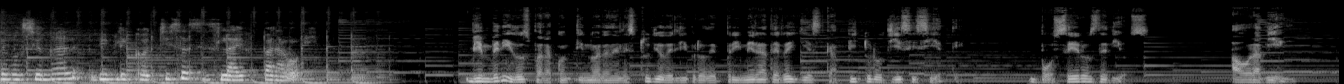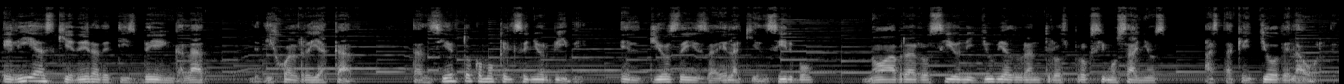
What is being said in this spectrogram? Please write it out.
Devocional Bíblico Jesus is Life para hoy. Bienvenidos para continuar en el estudio del libro de Primera de Reyes capítulo 17. Voceros de Dios. Ahora bien, Elías, quien era de Tisbe en Galad, le dijo al rey Acab, tan cierto como que el Señor vive, el Dios de Israel a quien sirvo, no habrá rocío ni lluvia durante los próximos años hasta que yo dé la orden.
